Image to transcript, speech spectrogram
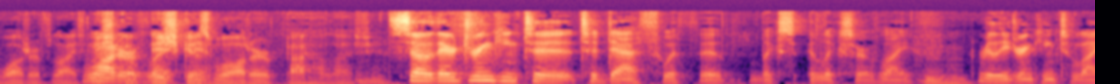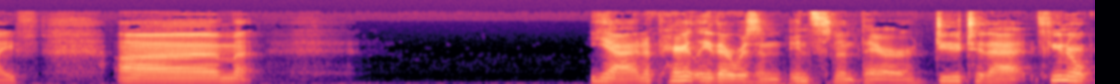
water of life. Water Ishka, of life, Ishka is yeah. water, Baha life. Yeah. So they're drinking to, to death with the elixir of life. Mm-hmm. Really drinking to life. Um, yeah, and apparently there was an incident there due to that funeral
